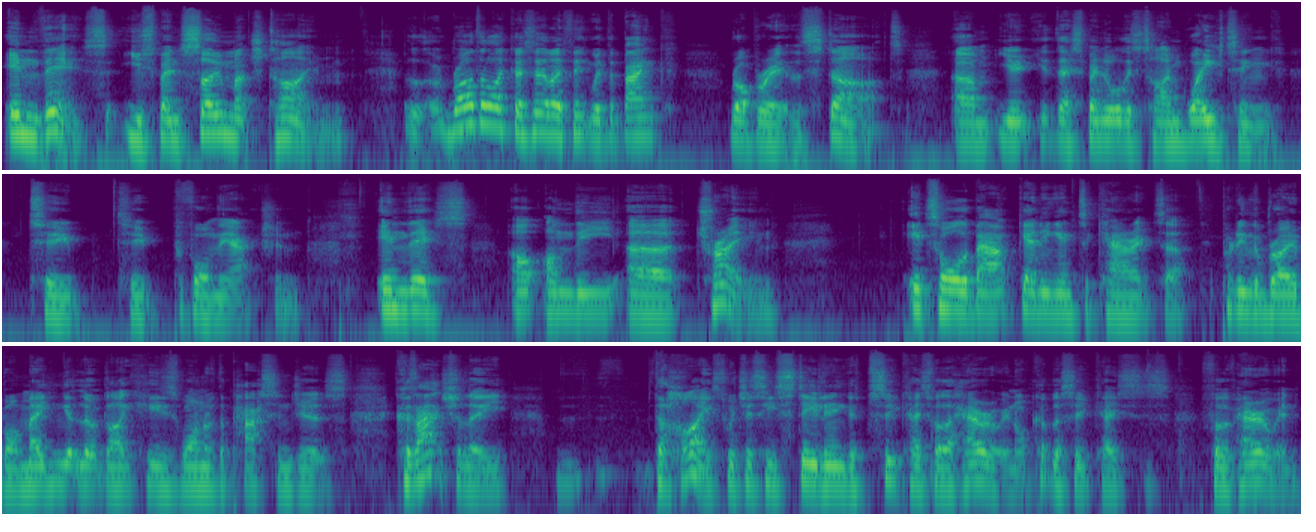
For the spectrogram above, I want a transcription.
in this, you spend so much time, rather like I said, I think with the bank robbery at the start, um, you they spend all this time waiting to to perform the action. In this, on the uh, train, it's all about getting into character, putting the robe on, making it look like he's one of the passengers. Because actually, the heist, which is he's stealing a suitcase full of heroin or a couple of suitcases full of heroin,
